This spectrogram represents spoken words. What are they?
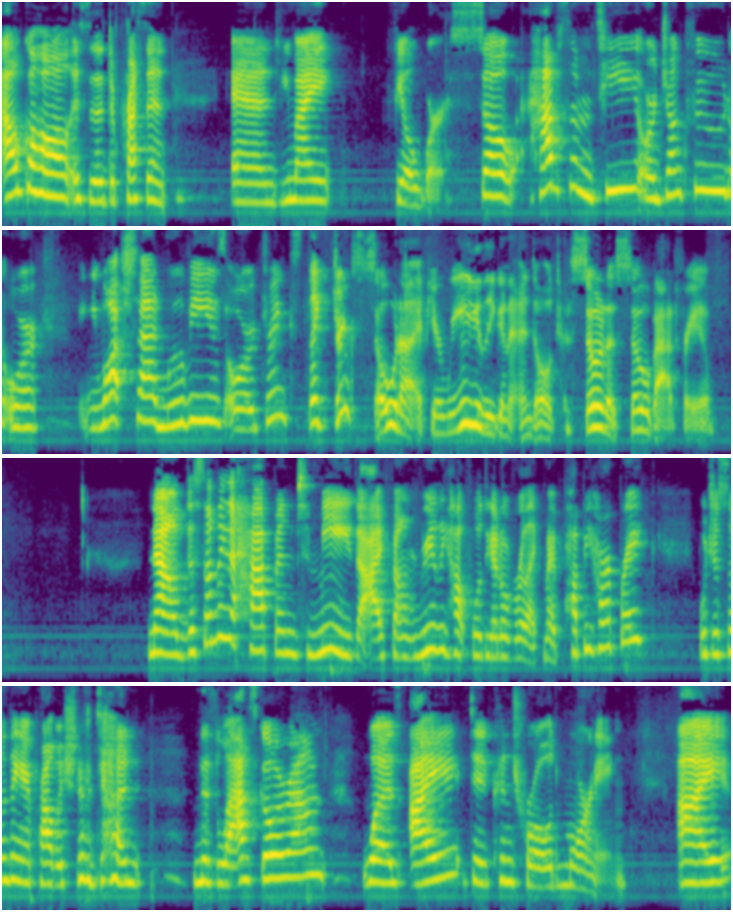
alcohol is a depressant and you might feel worse. So have some tea or junk food or you watch sad movies or drinks like drink soda if you're really gonna indulge because soda is so bad for you. Now, there's something that happened to me that I found really helpful to get over like my puppy heartbreak, which is something I probably should have done this last go around, was I did controlled mourning. I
